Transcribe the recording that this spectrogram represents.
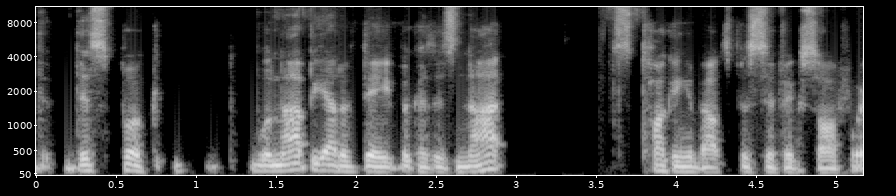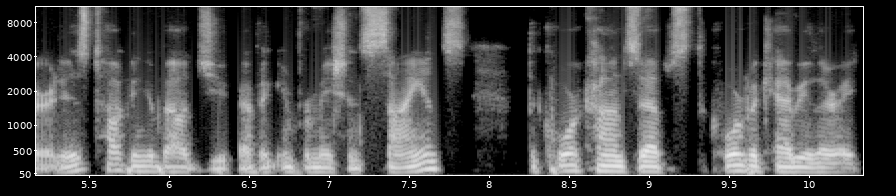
th this book will not be out of date because it's not it's talking about specific software. It is talking about geographic information science, the core concepts, the core vocabulary.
